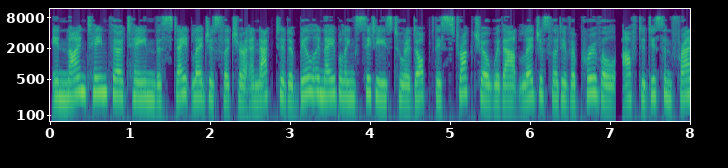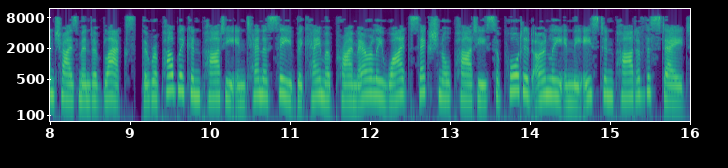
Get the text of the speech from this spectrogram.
In 1913 the state legislature enacted a bill enabling cities to adopt this structure without legislative approval. After disenfranchisement of blacks, the Republican Party in Tennessee became a primarily white sectional party supported only in the eastern part of the state.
